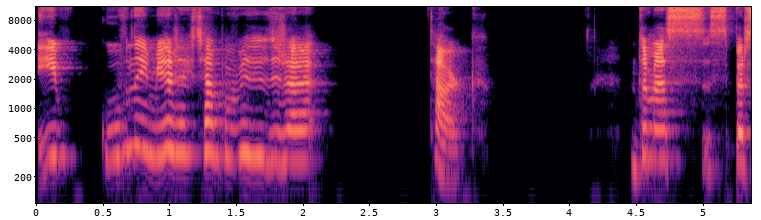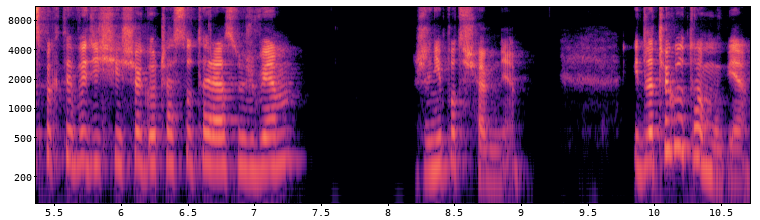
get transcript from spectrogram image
I w głównej mierze chciałam powiedzieć, że tak. Natomiast z perspektywy dzisiejszego czasu teraz już wiem, że niepotrzebnie. I dlaczego to mówię?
